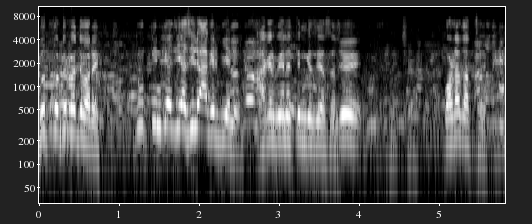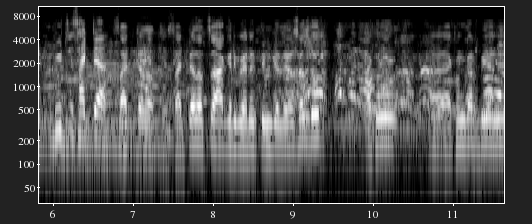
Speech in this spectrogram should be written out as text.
দুধ কত পেতে পারে? দুধ তিন কেজি আছিল আগের বিয়ানে। আগের বিয়ানে তিন কেজি আছে। আচ্ছা। কটা যাচ্ছে? দুইটি ষাটটা চারটা যাচ্ছে। চারটা যাচ্ছে আগের বিয়ানে তিন কেজি আছে। দুধ এখনও এখনকার বিয়ানে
